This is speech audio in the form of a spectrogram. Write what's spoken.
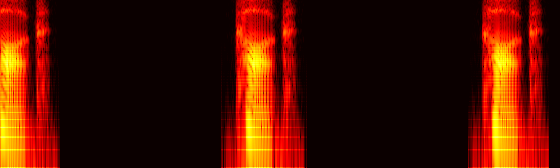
cock. Cock. Cock.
